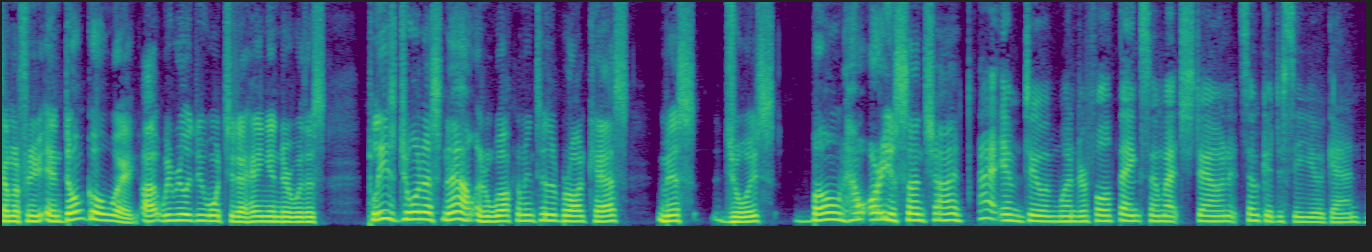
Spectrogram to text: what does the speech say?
coming from you. And don't go away. Uh, we really do want you to hang in there with us. Please join us now and welcoming to the broadcast, Miss Joyce Bone. How are you, Sunshine? I am doing wonderful. Thanks so much, Stone. It's so good to see you again.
